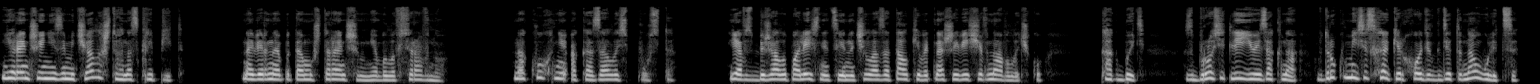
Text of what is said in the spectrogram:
Я раньше и не замечала, что она скрипит. Наверное, потому что раньше мне было все равно. На кухне оказалось пусто. Я взбежала по лестнице и начала заталкивать наши вещи в наволочку. Как быть? Сбросить ли ее из окна? Вдруг миссис Хекер ходит где-то на улице?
